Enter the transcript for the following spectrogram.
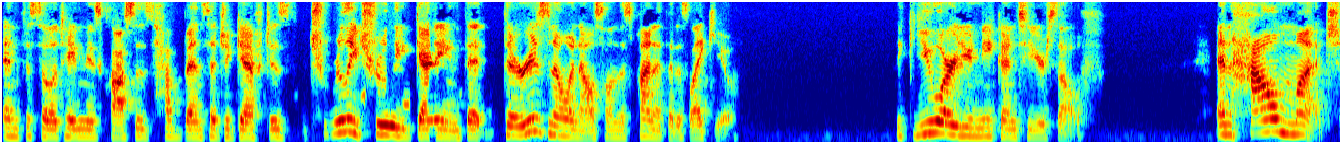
and facilitating these classes have been such a gift is tr- really truly getting that there is no one else on this planet that is like you like you are unique unto yourself and how much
